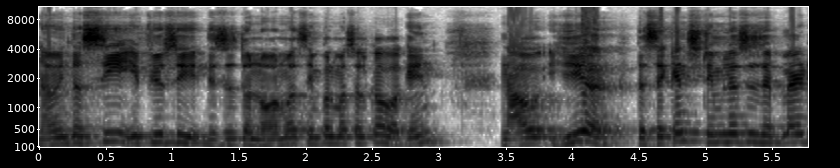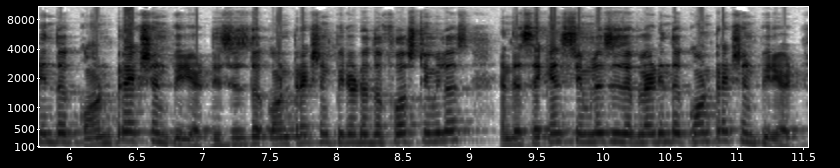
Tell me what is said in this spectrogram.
now in the C, if you see, this is the normal simple muscle curve again. Now here, the second stimulus is applied in the contraction period. This is the contraction period of the first stimulus and the second stimulus is applied in the contraction period.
